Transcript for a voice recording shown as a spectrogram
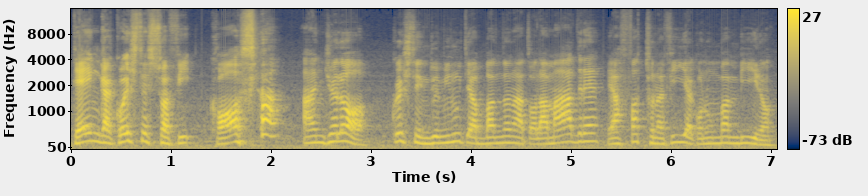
Tenga, questa è sua figlia. Cosa? Angelo, questo in due minuti ha abbandonato la madre e ha fatto una figlia con un bambino.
